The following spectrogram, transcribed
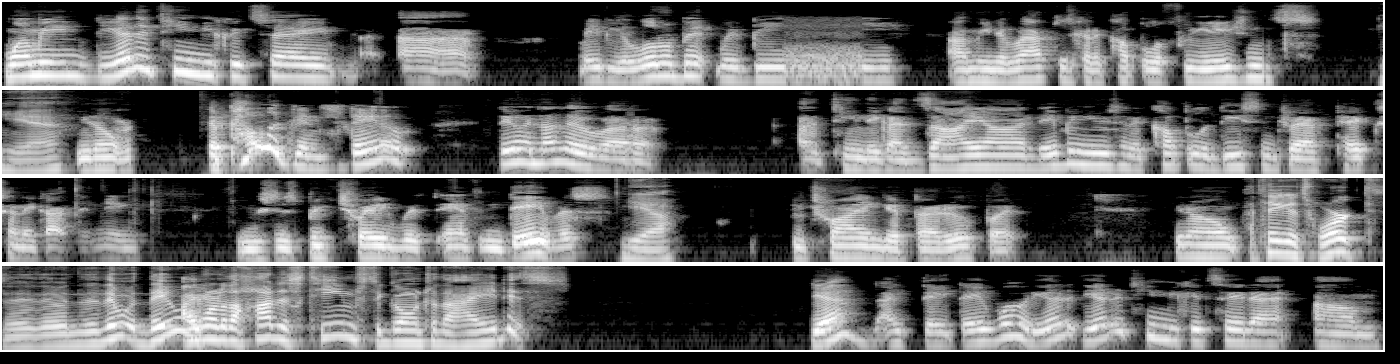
Well, I mean, the other team you could say uh, maybe a little bit would be. I mean, the Raptors got a couple of free agents. Yeah. You know, the Pelicans, they're they're another uh, team. They got Zion. They've been using a couple of decent draft picks, and they got they used this big trade with Anthony Davis Yeah. to try and get better. But you know, I think it's worked. They, they, they were, they were I- one of the hottest teams to go into the hiatus. yeah, I, they they were the other the other team. You could say that. Um,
